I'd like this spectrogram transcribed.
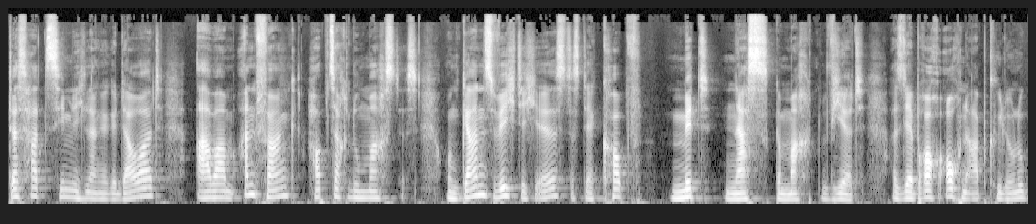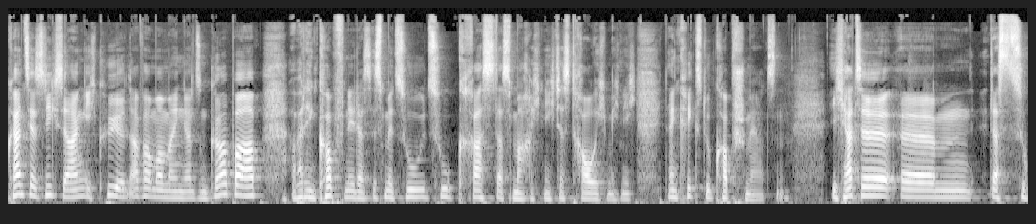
Das hat ziemlich lange gedauert, aber am Anfang, Hauptsache du machst es. Und ganz wichtig ist, dass der Kopf mit nass gemacht wird. Also der braucht auch eine Abkühlung. Du kannst jetzt nicht sagen, ich kühle jetzt einfach mal meinen ganzen Körper ab, aber den Kopf, nee, das ist mir zu, zu krass, das mache ich nicht, das traue ich mich nicht. Dann kriegst du Kopfschmerzen. Ich hatte ähm, das zu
